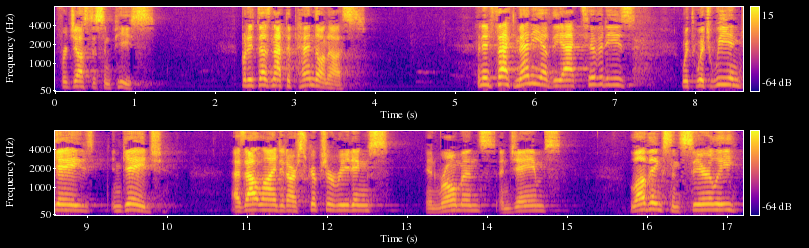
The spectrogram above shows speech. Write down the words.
for justice and peace. But it does not depend on us. And in fact, many of the activities with which we engage, engage as outlined in our scripture readings in Romans and James, loving sincerely,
